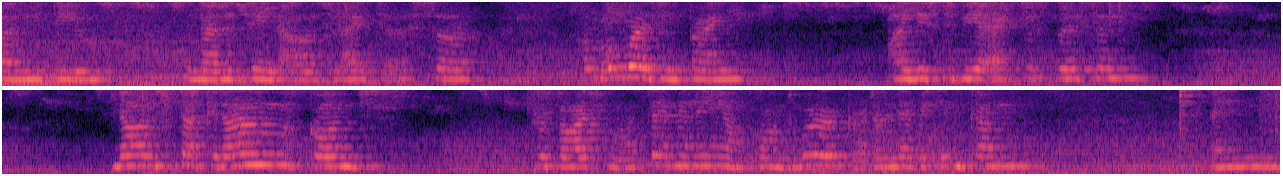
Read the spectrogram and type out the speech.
only due another 10 hours later. So I'm always in pain. I used to be an active person. Now I'm stuck at home, I can't provide for my family, I can't work, I don't have an income. And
